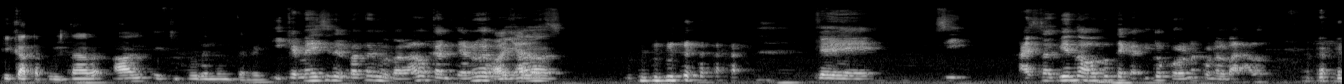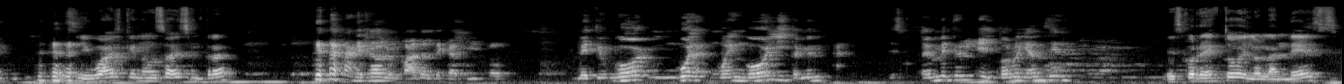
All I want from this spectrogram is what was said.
y catapultar al equipo de Monterrey. ¿Y qué me dices del Plátano Alvarado, canterano de Ay, Rayados? que sí, estás viendo a otro Tecatito Corona con Alvarado. Es igual que no sabes entrar. Dejado en paz el Tecatito. Metió un gol, un, gol- un buen gol y también, también metió el, el Toro Jansen, Es correcto, el holandés,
